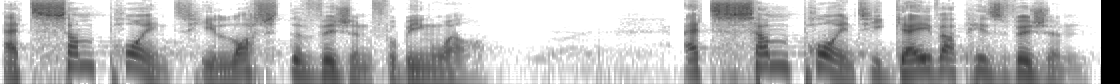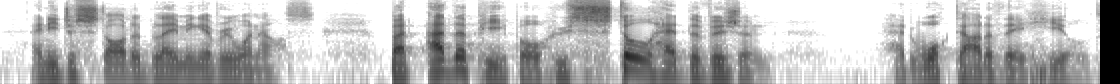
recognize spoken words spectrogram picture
at some point, he lost the vision for being well. At some point, he gave up his vision and he just started blaming everyone else. But other people who still had the vision had walked out of there healed.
